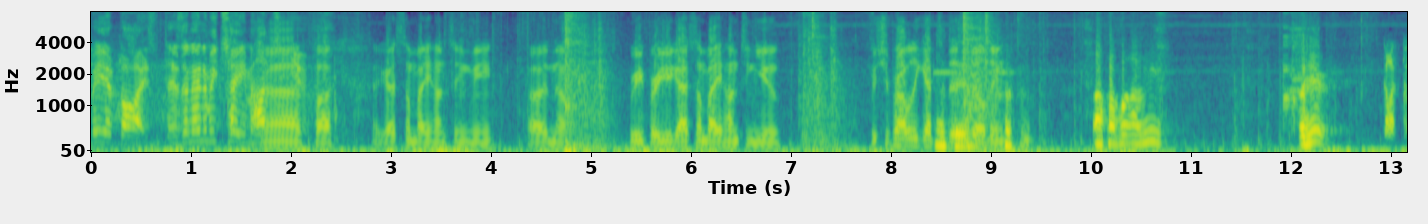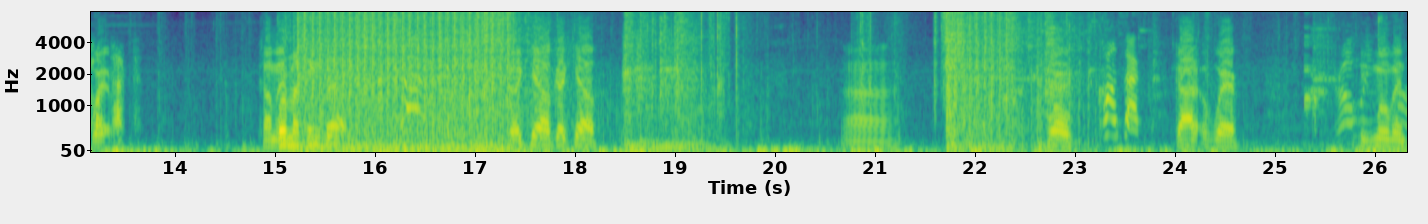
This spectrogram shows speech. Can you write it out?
Be advised, there's an enemy team hunting Ah, you. fuck. I got somebody hunting me. Uh, no. Reaper, you got somebody hunting you. We should probably get to this building. Oh, oh, oh, I'm here. Oh, here. Got contact. Where Coming. my thing's at. Good kill, good kill. Uh. Whoa. Contact. Got it. Where? He's moving.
